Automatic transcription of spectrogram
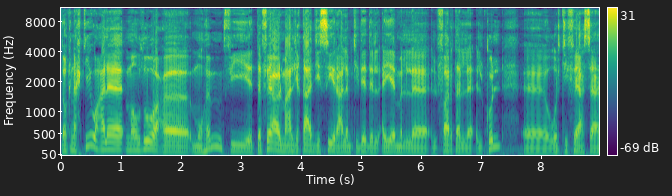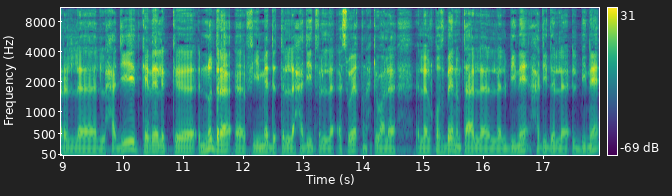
دونك نحكيو على موضوع آه، مهم في تفاعل مع اللي قاعد يصير على امتداد الأيام الفارطة الكل آه، وارتفاع سعر الحديد. كذلك آه، الندرة في مادة الحديد في الأسواق. نحكيو على القضبان نتاع البناء حديد البناء.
